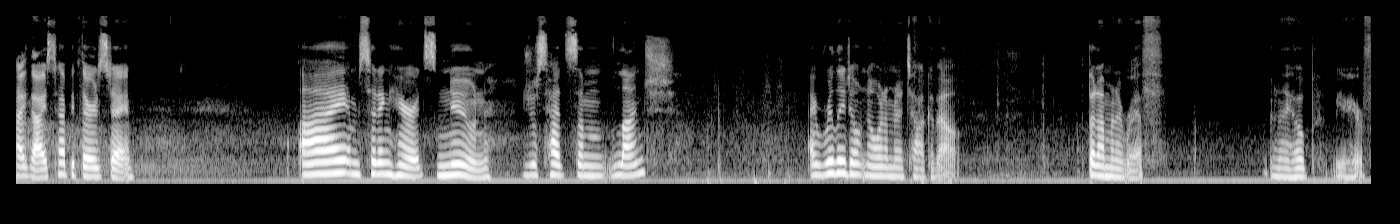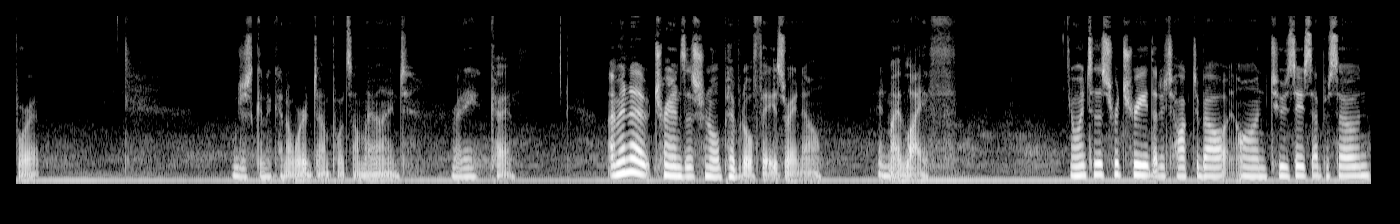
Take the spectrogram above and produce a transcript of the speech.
Hi, guys. Happy Thursday. I am sitting here. It's noon. Just had some lunch. I really don't know what I'm going to talk about, but I'm going to riff. And I hope you're here for it. I'm just going to kind of word dump what's on my mind. Ready? Okay. I'm in a transitional, pivotal phase right now in my life. I went to this retreat that I talked about on Tuesday's episode,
